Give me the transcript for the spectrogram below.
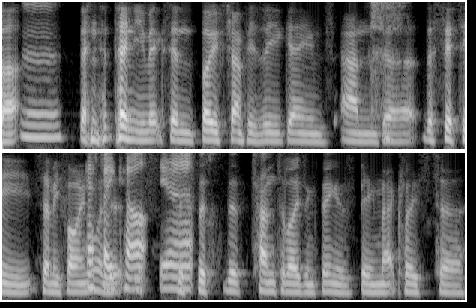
but Mm. then then you mix in both Champions League games and uh, the City semi final. FA Cup, yeah. Just the, the tantalising thing of being that close to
